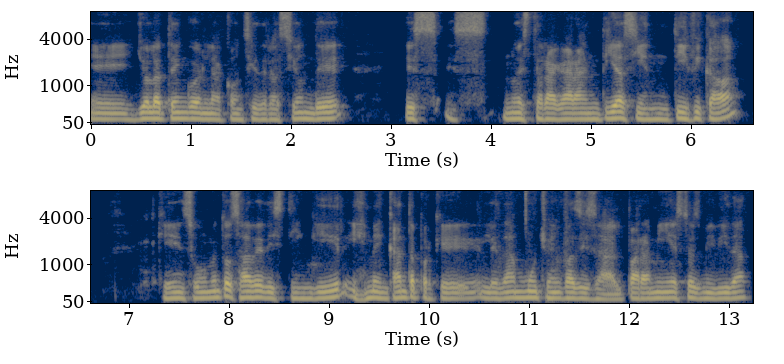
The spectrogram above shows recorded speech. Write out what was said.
Eh, yo la tengo en la consideración de, es, es nuestra garantía científica que en su momento sabe distinguir y me encanta porque le da mucho énfasis al, para mí esto es mi vida,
